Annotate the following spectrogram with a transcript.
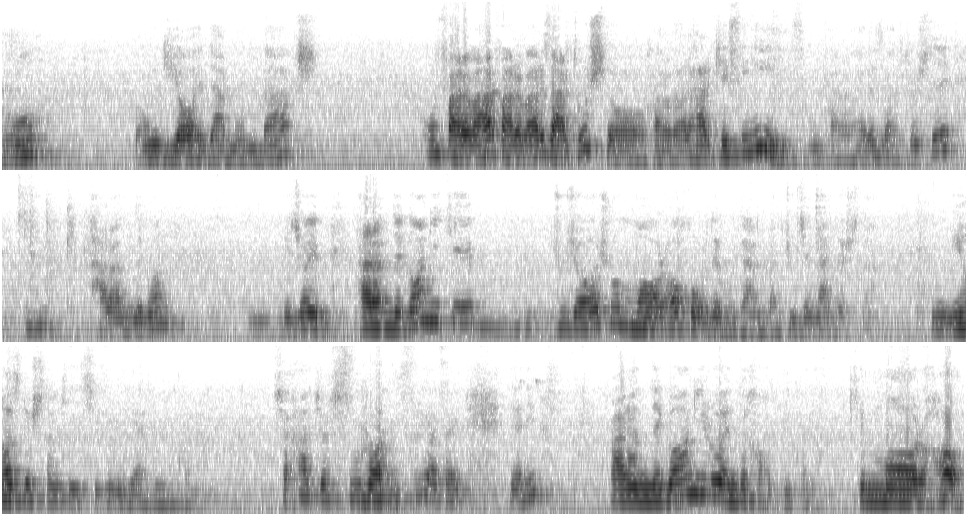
روح و اون گیاه درمان بخش اون فروهر فروهر زرتشت فروهر هر کسی نیست. اون فروهر زرتشت پرندگان به جای پرندگانی که جوجه هاشون مارها خورده بودن و جوجه نداشتن. نیاز داشتن که یه چیزی نگهداری کنن. چقدر جا سورایسی اصلا. یعنی پرندگانی رو انتخاب می‌کنن که مارها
